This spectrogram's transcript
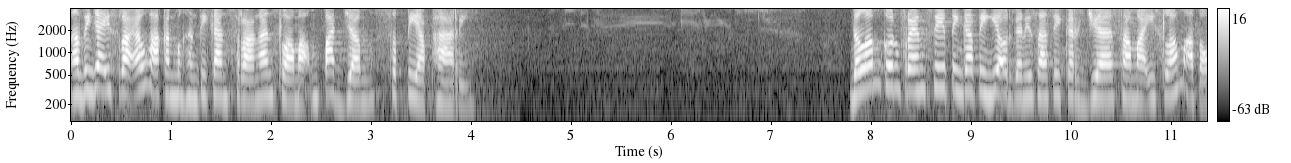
Nantinya Israel akan menghentikan serangan selama 4 jam setiap hari. Dalam konferensi tingkat tinggi Organisasi Kerja Sama Islam atau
